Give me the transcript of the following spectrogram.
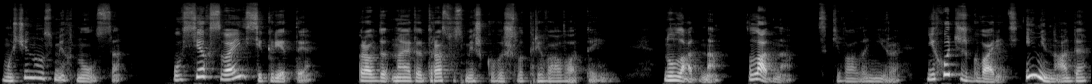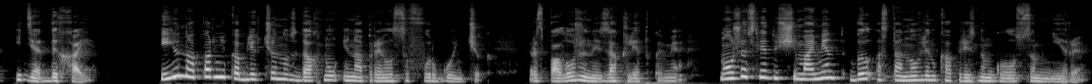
Мужчина усмехнулся. «У всех свои секреты». Правда, на этот раз усмешка вышла кривоватой. «Ну ладно, ладно, – скивала Нира. «Не хочешь говорить? И не надо. Иди отдыхай». Ее напарник облегченно вздохнул и направился в фургончик, расположенный за клетками, но уже в следующий момент был остановлен капризным голосом Ниры.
